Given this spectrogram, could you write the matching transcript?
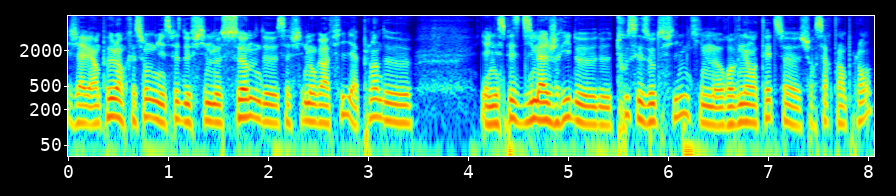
j'avais un peu l'impression d'une espèce de film somme de sa filmographie il y a plein de il y a une espèce d'imagerie de, tous ces autres films qui me revenaient en tête euh, sur certains plans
